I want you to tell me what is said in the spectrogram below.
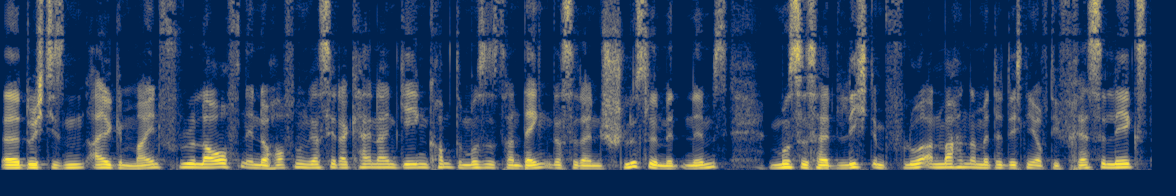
äh, durch diesen Allgemeinflur laufen, in der Hoffnung, dass dir da keiner entgegenkommt. Du musstest dran denken, dass du deinen Schlüssel mitnimmst. Du musstest halt Licht im Flur anmachen, damit du dich nicht auf die Fresse legst.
